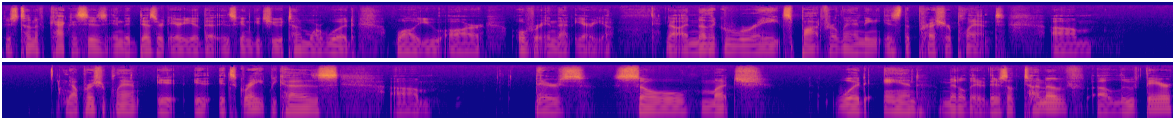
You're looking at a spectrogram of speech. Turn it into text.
There's a ton of cactuses in the desert area that is going to get you a ton more wood while you are over in that area. Now, another great spot for landing is the pressure plant. Um, now, pressure plant it, it it's great because um, there's so much wood and metal there. There's a ton of uh, loot there.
